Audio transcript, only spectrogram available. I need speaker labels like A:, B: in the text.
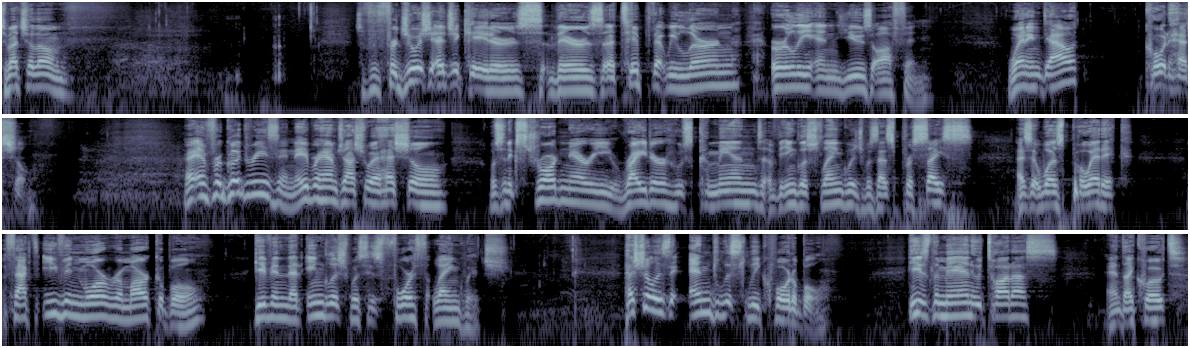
A: Shabbat Shalom. So, for, for, Jewish educators, there's a tip that we learn early and use often. When in doubt, quote Heschel. Right? And for good reason. Abraham Joshua Heschel was an extraordinary writer whose command of the English language was as precise as it was poetic. A fact even more remarkable, given that English was his fourth language. Heschel is endlessly quotable. He is the man who taught us, and I quote,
